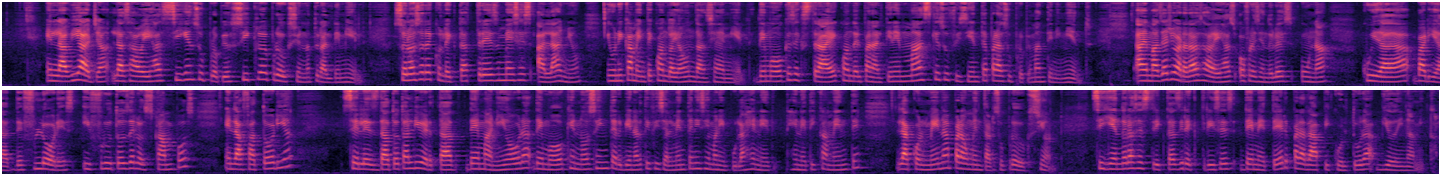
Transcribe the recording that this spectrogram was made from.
En la vialla, las abejas siguen su propio ciclo de producción natural de miel. Solo se recolecta tres meses al año y únicamente cuando hay abundancia de miel, de modo que se extrae cuando el panal tiene más que suficiente para su propio mantenimiento además de ayudar a las abejas ofreciéndoles una cuidada variedad de flores y frutos de los campos, en la fatoria se les da total libertad de maniobra, de modo que no se interviene artificialmente ni se manipula genéticamente la colmena para aumentar su producción, siguiendo las estrictas directrices de Meter para la apicultura biodinámica.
